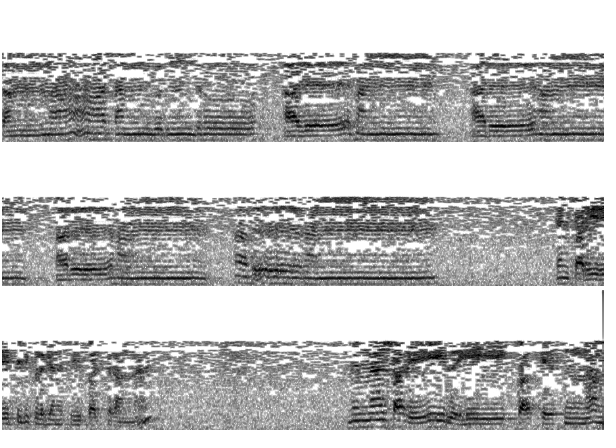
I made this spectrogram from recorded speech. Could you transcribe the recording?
සම්මා සම්බුද්ධෝ අරහං අරහං අරහං අරහං දැන් ශරීරයේ පිළිකුල ගැන සිහිපත් කරන්න. මෙන්න ශරීරයේ කපෙස් නම්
